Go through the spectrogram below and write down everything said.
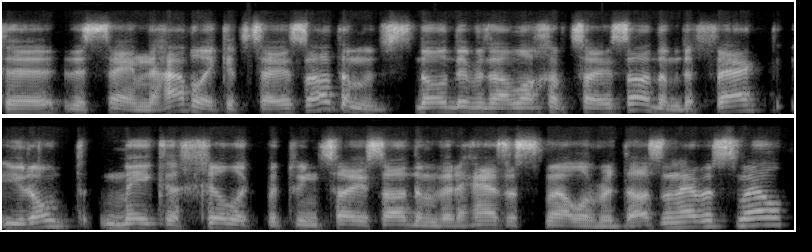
to the same. The havlik at tzayas adam, it's no different than Allah of tzayas adam. The fact you don't make a chilik between tzayas adam that has a smell or it doesn't have a smell.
